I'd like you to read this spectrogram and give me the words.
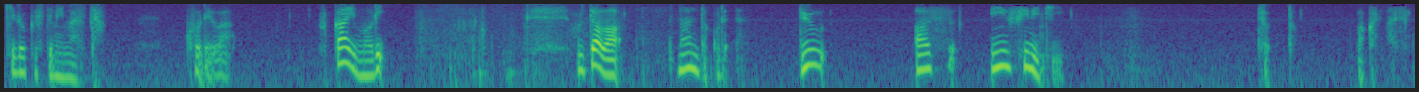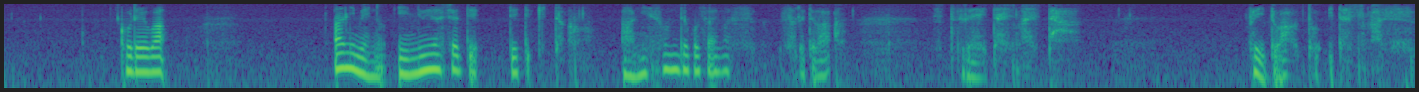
記録してみました。これは「深い森」歌はなんだこれ「Do アース・インフィニティちょっと分かりません。これはアニメの「犬夜叉」で出てきたアニソンでございます。それでは失礼いたしました。フェイドアウトいたします。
